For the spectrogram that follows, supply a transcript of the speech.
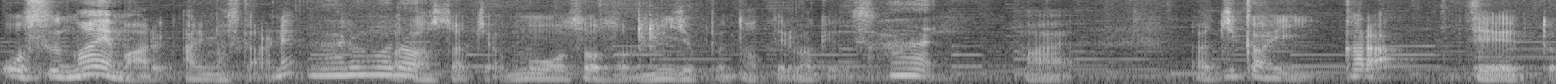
押す前もあるありますからね。なるほど。私たちはもうそろそろ20分経ってるわけですはい、はい、次回からえっ、ー、と、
